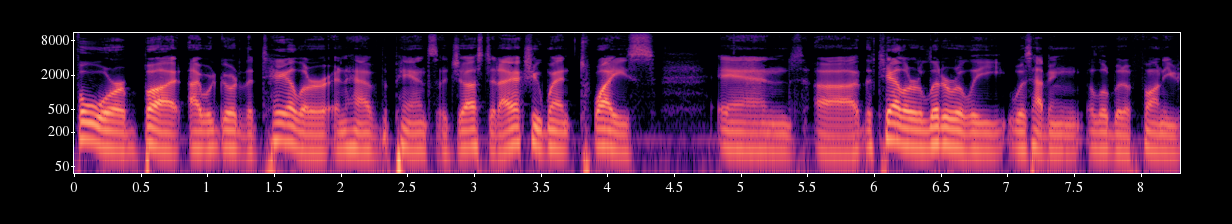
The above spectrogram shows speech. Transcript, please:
four, but I would go to the tailor and have the pants adjusted. I actually went twice, and uh, the tailor literally was having a little bit of fun. He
